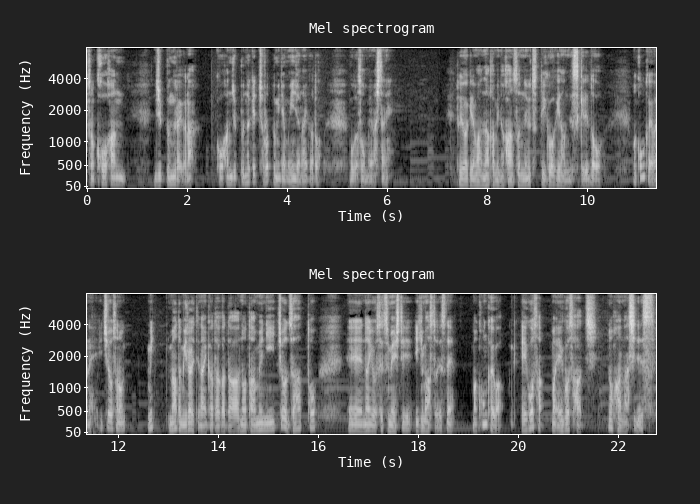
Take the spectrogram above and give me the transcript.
その後半10分ぐらいかな。後半10分だけちょろっと見てもいいんじゃないかと、僕はそう思いましたね。というわけで、まあ中身の感想に移っていくわけなんですけれど、まあ、今回はね、一応その、み、まだ見られてない方々のために一応ざっと、えー内容を説明していきますとですね、まあ今回はエゴサ、まあエゴサーチの話です。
